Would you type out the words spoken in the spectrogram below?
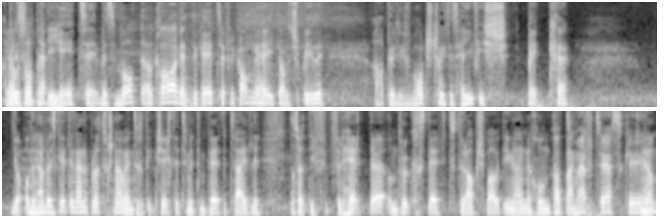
Aber was will der bei. GC? Was will der? Klar, er hat der GC Vergangenheit als Spieler. Aber willst du in das Haifischbecken? Ja, oder Mhm. eben, es geht dann plötzlich schnell, wenn sich die Geschichte jetzt mit dem Peter Zeidler, das sollte ver- verhärten und wirklich dort zu der Abspaltung kommt. Ah, zum FCSG. Ja.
